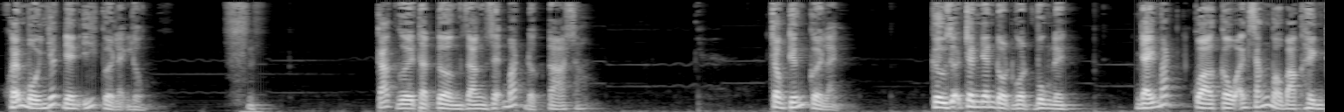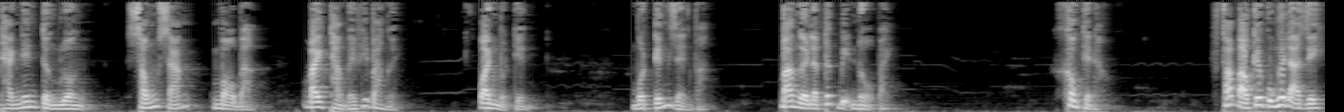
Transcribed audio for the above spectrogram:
Khóe môi nhấc lên ý cười lạnh lùng. Các người thật tưởng rằng dễ bắt được ta sao? Trong tiếng cười lạnh, Cựu dựa chân nhân đột ngột vung lên, Nháy mắt qua cầu ánh sáng màu bạc hình thành nên từng luồng Sóng sáng màu bạc Bay thẳng về phía ba người. Oanh một tiếng Một tiếng rèn vang, Ba người lập tức bị nổ bay. Không thể nào. Pháp bảo kêu của ngươi là gì?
